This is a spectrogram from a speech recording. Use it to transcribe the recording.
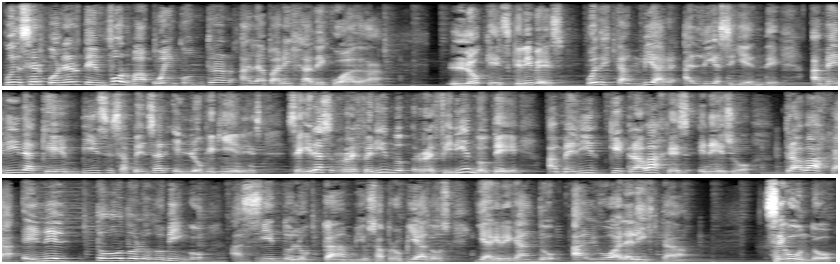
Puede ser ponerte en forma o encontrar a la pareja adecuada. Lo que escribes puedes cambiar al día siguiente a medida que empieces a pensar en lo que quieres. Seguirás refiriéndote a medir que trabajes en ello. Trabaja en él todos los domingos haciendo los cambios apropiados y agregando algo a la lista. Segundo,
